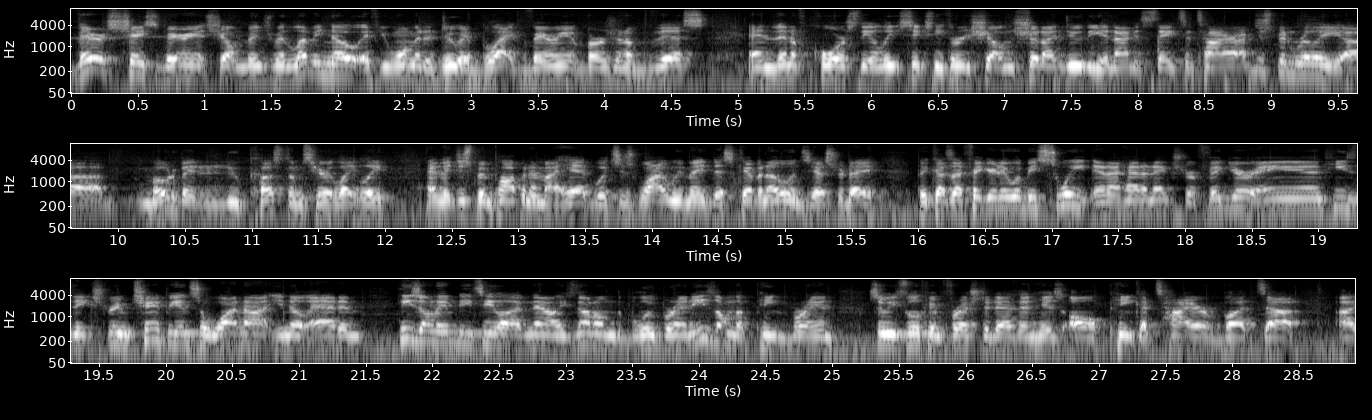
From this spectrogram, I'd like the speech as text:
there's Chase variant Shelton Benjamin. Let me know if you want me to do a black variant version of this. And then, of course, the Elite 63 Shelton. Should I do the United States attire? I've just been really uh, motivated to do customs here lately. And they've just been popping in my head, which is why we made this Kevin Owens yesterday. Because I figured it would be sweet. And I had an extra figure. And he's the Extreme Champion. So why not, you know, add him. He's on MDT Live now. He's not on the blue brand. He's on the pink brand. So he's looking fresh to death in his all pink attire. But... Uh, I,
